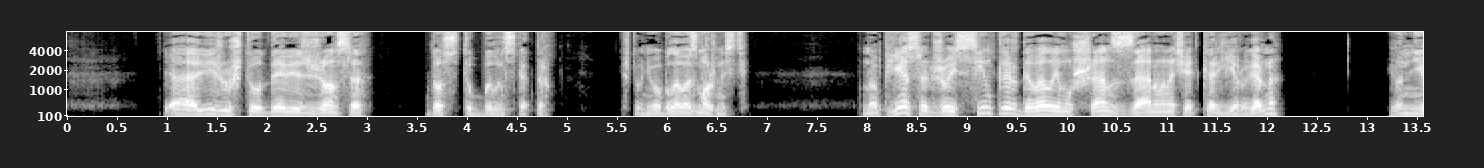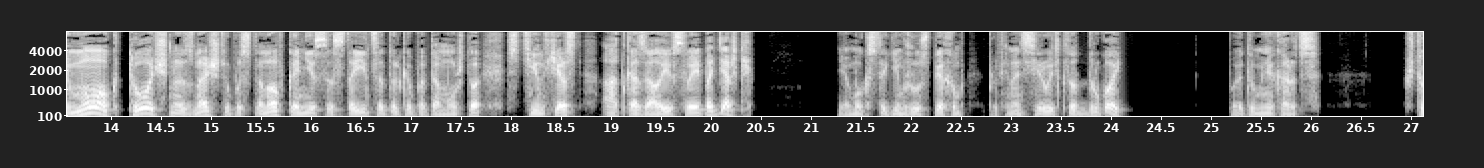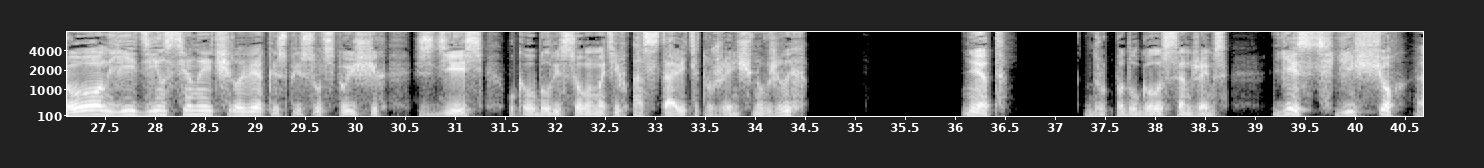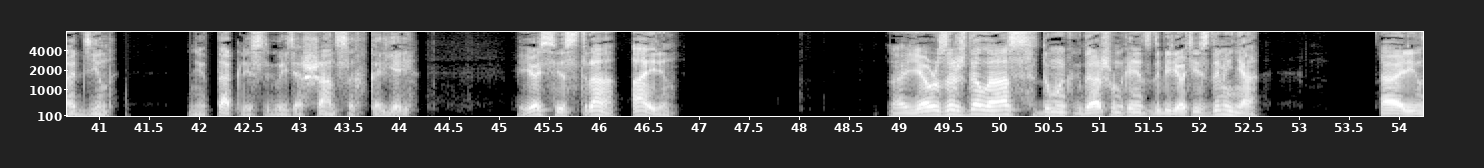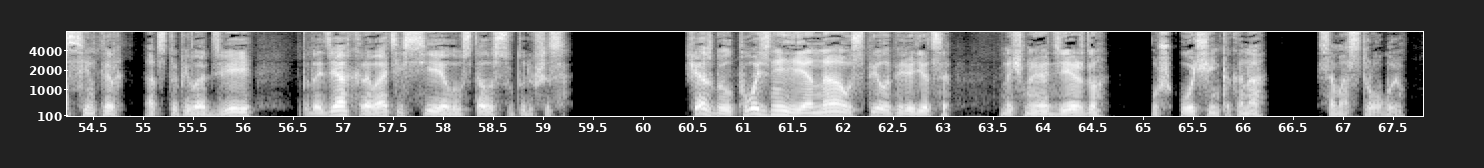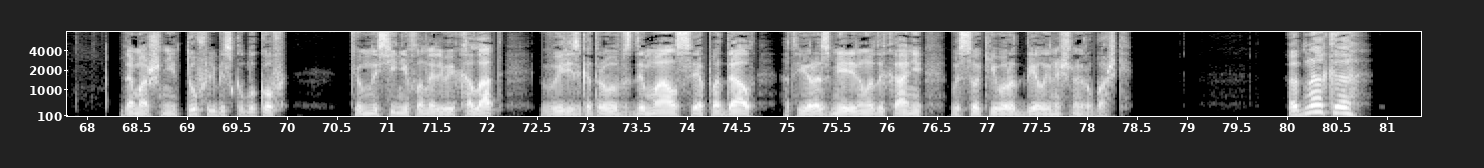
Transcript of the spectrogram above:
— Я вижу, что у Дэвис Джонса доступ был инспектор, что у него была возможность. Но пьеса Джойс Синклер давала ему шанс заново начать карьеру, верно? И он не мог точно знать, что постановка не состоится только потому, что Стинхерст отказал ей в своей поддержке. Я мог с таким же успехом профинансировать кто-то другой. Поэтому мне кажется, что он единственный человек из присутствующих здесь, у кого был весомый мотив оставить эту женщину в живых. — Нет, — вдруг подал голос Сент-Джеймс, — есть еще один. Не так ли, если говорить о шансах в карьере? Ее сестра Айрин. — А я уже заждалась. Думаю, когда же вы, наконец, доберетесь до меня? Айрин Синклер отступила от двери подойдя к кровати, села, устало сутулившись. Час был поздний, и она успела переодеться в ночную одежду, уж очень, как она, сама строгую. Домашние туфли без каблуков, темно-синий фланелевый халат, вырез которого вздымался и опадал от ее размеренного дыхания высокий ворот белой ночной рубашки. Однако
